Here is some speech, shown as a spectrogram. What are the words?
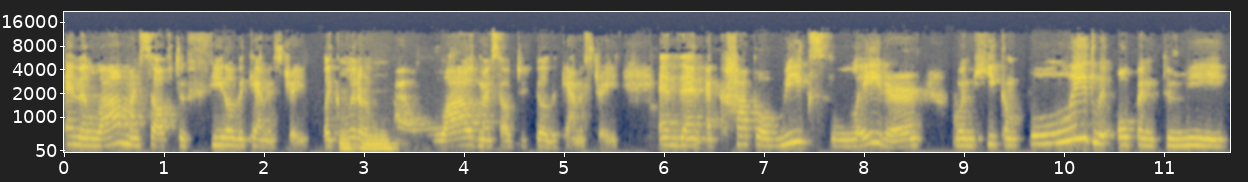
and allow myself to feel the chemistry. Like mm-hmm. literally, I allowed myself to feel the chemistry. And then a couple weeks later, when he completely opened to me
